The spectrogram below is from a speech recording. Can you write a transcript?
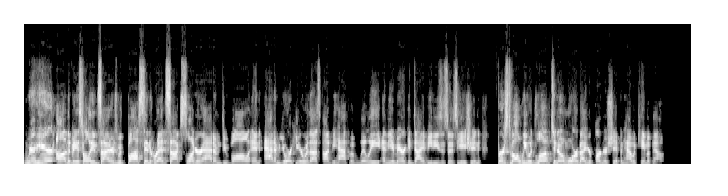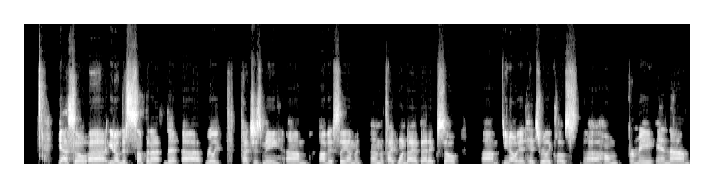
We're here on the Baseball Insiders with Boston Red Sox slugger Adam Duvall. And Adam, you're here with us on behalf of Lilly and the American Diabetes Association. First of all, we would love to know more about your partnership and how it came about. Yeah, so uh, you know, this is something uh, that uh, really t- touches me. Um, obviously, I'm a I'm a type one diabetic, so um, you know, it hits really close uh, home for me. And um,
